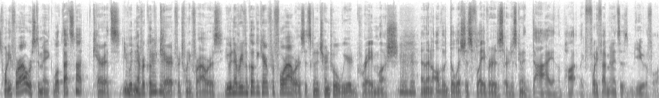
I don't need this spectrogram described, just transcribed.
24 hours to make. Well, that's not carrots. You would mm-hmm. never cook a mm-hmm. carrot for 24 hours. You would never even cook a carrot for four hours. It's going to turn to a weird gray mush, and then all the delicious flavors are just going to die in the pot. Like 45 minutes is beautiful,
